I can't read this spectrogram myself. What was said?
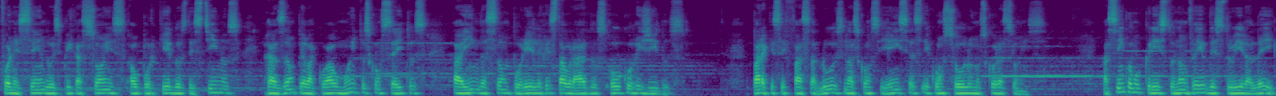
fornecendo explicações ao porquê dos destinos razão pela qual muitos conceitos ainda são por ele restaurados ou corrigidos, para que se faça luz nas consciências e consolo nos corações. Assim como Cristo não veio destruir a lei,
